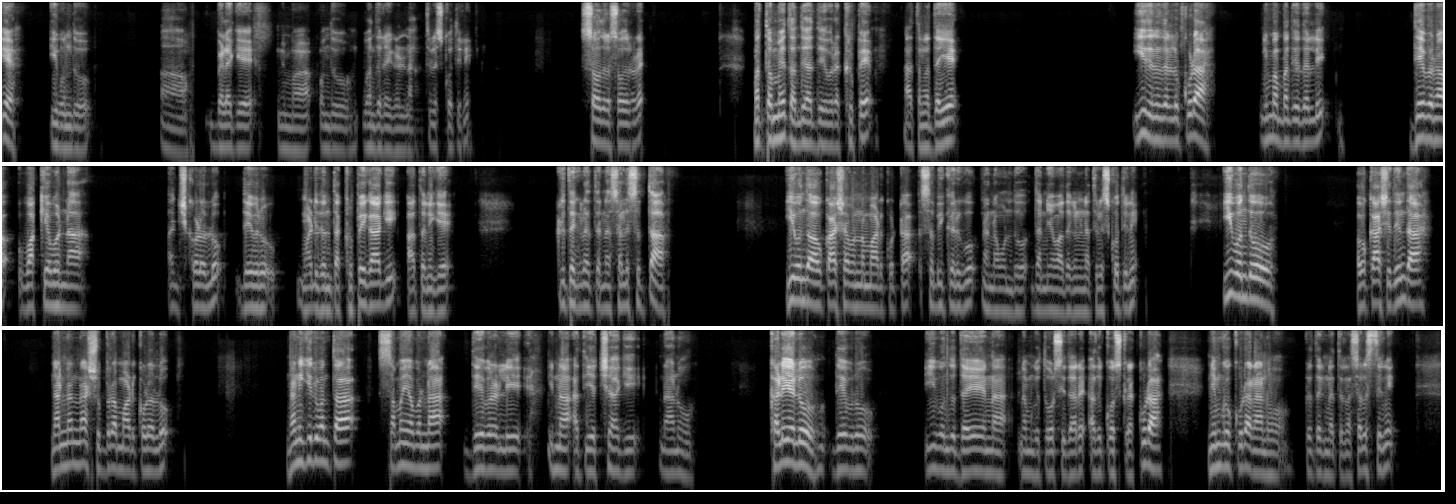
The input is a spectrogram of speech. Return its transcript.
ನಿಮಗೆ ಈ ಒಂದು ಬೆಳಗ್ಗೆ ನಿಮ್ಮ ಒಂದು ವಂದನೆಗಳನ್ನ ತಿಳಿಸ್ಕೋತೀನಿ. ಸಹೋದರ ಸಹೋದರರೇ, ಮತ್ತೊಮ್ಮೆ ತಂದೆಯ ದೇವರ ಕೃಪೆ, ಆತನ ದಯೆ, ಈ ದಿನದಲ್ಲೂ ಕೂಡ ನಿಮ್ಮ ಮಧ್ಯದಲ್ಲಿ ದೇವರ ವಾಕ್ಯವನ್ನ ಹಂಚಿಕೊಳ್ಳಲು ದೇವರು ಮಾಡಿದಂಥ ಕೃಪೆಗಾಗಿ ಆತನಿಗೆ ಕೃತಜ್ಞತೆಯನ್ನು ಸಲ್ಲಿಸುತ್ತಾ ಈ ಒಂದು ಅವಕಾಶವನ್ನು ಮಾಡಿಕೊಟ್ಟ ಸಭಿಕರಿಗೂ ನನ್ನ ಒಂದು ಧನ್ಯವಾದಗಳನ್ನ ತಿಳಿಸ್ಕೋತೀನಿ. ಈ ಒಂದು ಅವಕಾಶದಿಂದ ನನ್ನನ್ನು ಶುಭ್ರ ಮಾಡಿಕೊಳ್ಳಲು ನನಗಿರುವಂಥ ಸಮಯವನ್ನು ದೇವರಲ್ಲಿ ಇನ್ನು ಅತಿ ಹೆಚ್ಚಾಗಿ ನಾನು ಕಳೆಯಲು ದೇವರು ಈ ಒಂದು ದಯೆಯನ್ನು ನಮಗೆ ತೋರಿಸಿದ್ದಾರೆ. ಅದಕ್ಕೋಸ್ಕರ ಕೂಡ ನಿಮಗೂ ಕೂಡ ನಾನು ಕೃತಜ್ಞತೆಯನ್ನು ಸಲ್ಲಿಸ್ತೀನಿ.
